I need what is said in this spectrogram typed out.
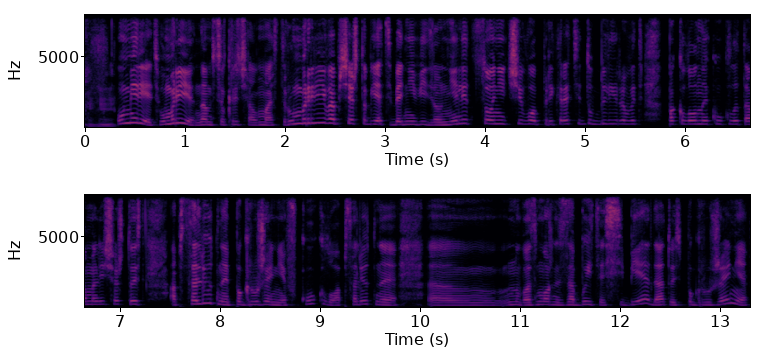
Мгм. Умереть, умри, нам все кричал мастер, умри вообще, чтобы я тебя не видел, ни лицо, ничего, прекрати дублировать поклоны куклы там или еще что. То есть абсолютное погружение в куклу, абсолютная э, ну, возможность забыть о себе, да, то есть погружение.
